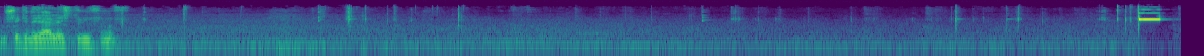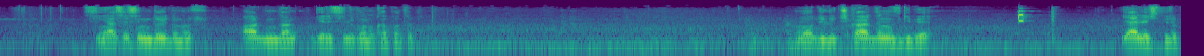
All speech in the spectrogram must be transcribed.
Bu şekilde yerleştiriyorsunuz. Sinyal sesini duydunuz. Ardından geri silikonu kapatıp modülü çıkardığınız gibi yerleştirip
